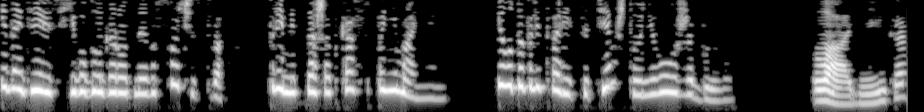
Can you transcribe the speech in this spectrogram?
и, надеюсь, его благородное высочество примет наш отказ с пониманием и удовлетворится тем, что у него уже было. Ладненько,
